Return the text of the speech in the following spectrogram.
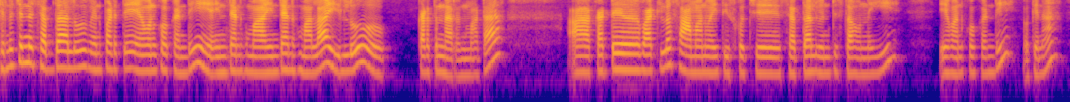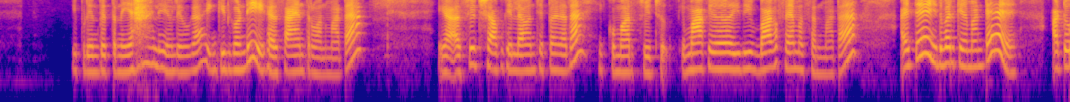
చిన్న చిన్న శబ్దాలు వినపడితే ఏమనుకోకండి. ఇంటానికి మా ఇంటానికి మాలా ఇల్లు కడుతున్నారనమాట ఆ కట్టే వాటిలో సామాను అవి తీసుకొచ్చే శబ్దాలు వినిపిస్తూ ఉన్నాయి. ఏమనుకోకండి ఓకేనా? ఇప్పుడు వినిపిస్తున్నాయా? లేవు లేవుగా. ఇంక ఇదిగోండి ఇక సాయంత్రం అనమాట ఇక స్వీట్ షాప్కి వెళ్ళామని చెప్పారు కదా ఈ కుమార్ స్వీట్స్. మాకు ఇది బాగా ఫేమస్ అనమాట అయితే ఇదివరకు ఏమంటే అటు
